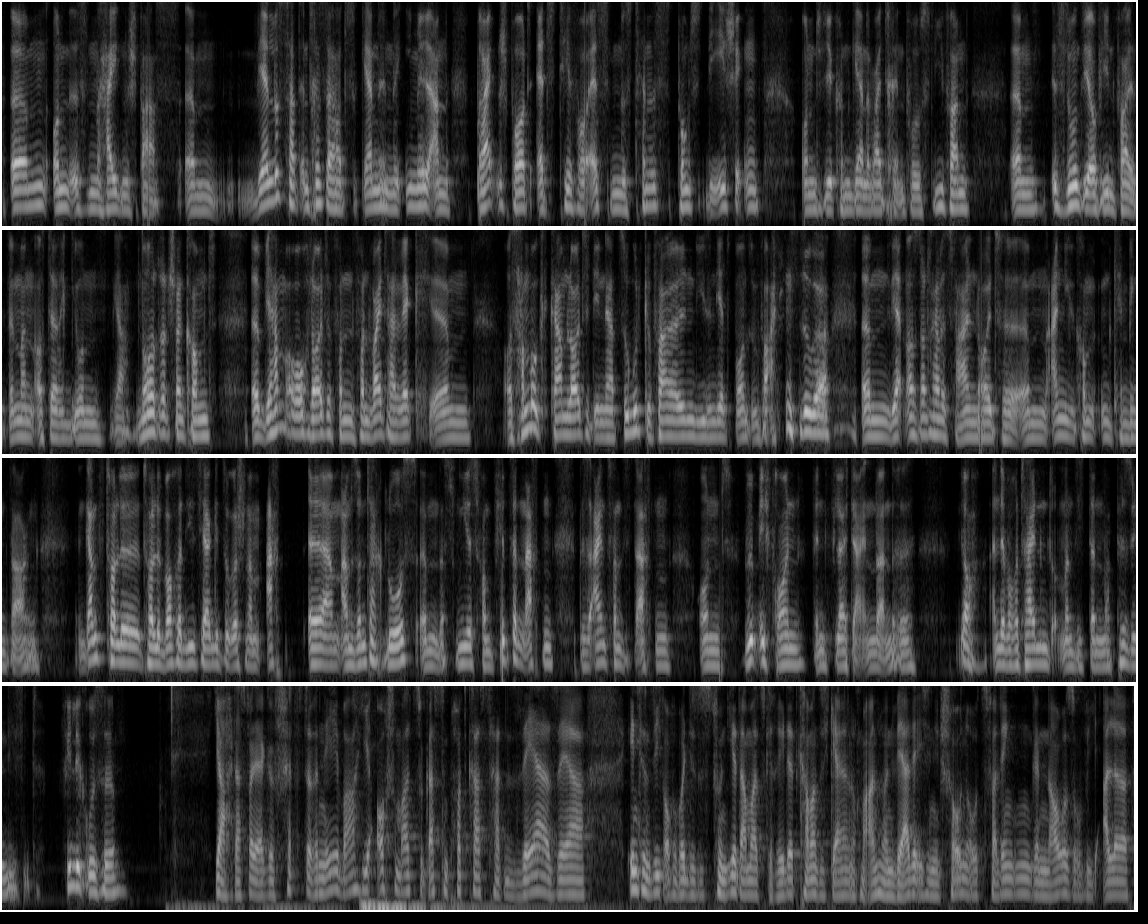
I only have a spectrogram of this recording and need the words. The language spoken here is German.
Ähm, und ist ein Heidenspaß. Ähm, wer Lust hat, Interesse hat, gerne eine E-Mail an breitensport.tvs-tennis.de schicken und wir können gerne weitere Infos liefern. Ähm, es lohnt sich auf jeden Fall, wenn man aus der Region ja, Norddeutschland kommt. Äh, wir haben auch Leute von, von weiter weg. Ähm, aus Hamburg kamen Leute, denen hat es so gut gefallen, die sind jetzt bei uns im Verein sogar. Ähm, wir hatten aus Nordrhein-Westfalen Leute, ähm, einige kommen im Campingwagen. Eine ganz tolle, tolle Woche. Dieses Jahr geht sogar schon am 8. Äh, am Sonntag los. Ähm, das Turnier ist vom 14.8. bis 21.8. und würde mich freuen, wenn vielleicht der ein oder andere ja, an der Woche teilnimmt und man sich dann mal persönlich sieht. Viele Grüße. Ja, das war der geschätzte René, war hier auch schon mal zu Gast im Podcast, hat sehr, sehr intensiv auch über dieses Turnier damals geredet. Kann man sich gerne nochmal anhören, werde ich in den Show Notes verlinken, genauso wie alle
